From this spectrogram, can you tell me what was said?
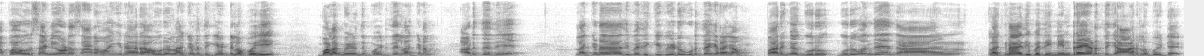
அப்போ அவர் சனியோட சாரம் வாங்கிறாரு. அவரும் லக்னத்துக்கு எட்டில் போய் பலம் எழுந்து போயிடுது லக்னம். அடுத்தது லக்னாதிபதிக்கு வீடு கொடுத்த கிரகம். பாருங்கள் குரு. குரு வந்து இந்த லக்னாதிபதி நின்ற இடத்துக்கு ஆறில் போயிட்டார்.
